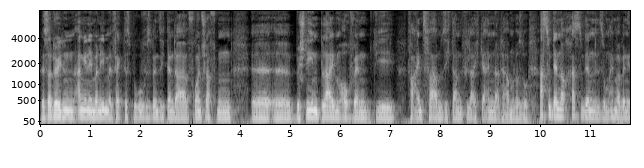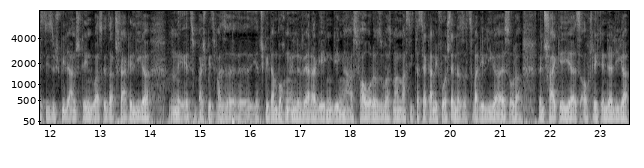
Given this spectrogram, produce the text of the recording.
Das ist natürlich ein angenehmer Nebeneffekt des Berufes, wenn sich dann da Freundschaften äh, äh, bestehen bleiben, auch wenn die Vereinsfarben sich dann vielleicht geändert haben oder so. Hast du denn noch, hast du denn so manchmal, wenn jetzt diese Spiele anstehen, du hast gesagt, starke Liga, jetzt beispielsweise, äh, jetzt spielt am Wochenende Werder gegen, gegen HSV oder sowas, man macht sich das ja gar nicht vorstellen, dass das zweite Liga ist oder wenn Schalke hier ist aufschlägt in der Liga,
